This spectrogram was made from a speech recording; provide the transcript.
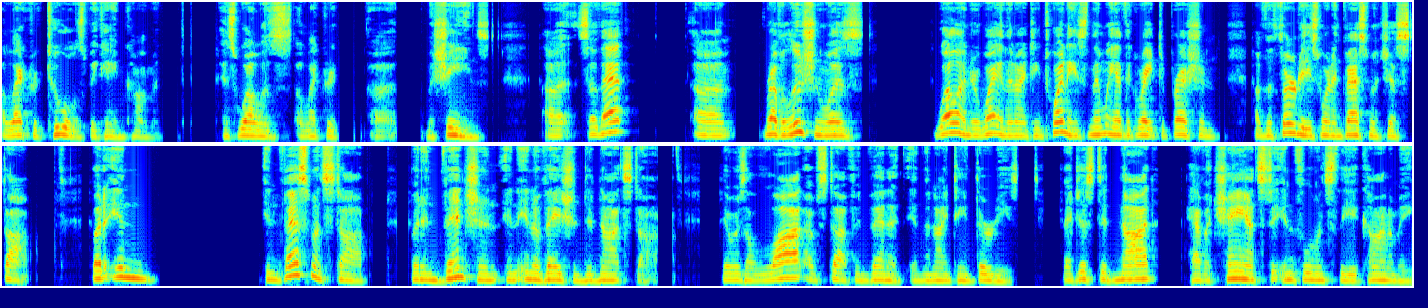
electric tools became common, as well as electric uh, machines. Uh, so that uh, revolution was well underway in the 1920s. And then we had the Great Depression of the 30s when investment just stopped. But in investment stopped, but invention and innovation did not stop. There was a lot of stuff invented in the 1930s that just did not have a chance to influence the economy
